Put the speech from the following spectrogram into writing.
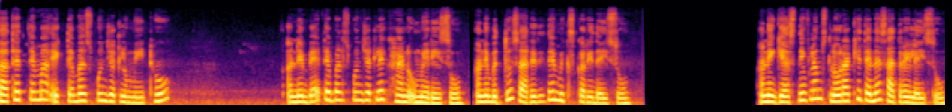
સાથે જ તેમાં એક ટેબલ સ્પૂન જેટલું મીઠું અને બે ટેબલ સ્પૂન જેટલી ખાંડ ઉમેરીશું અને બધું સારી રીતે મિક્સ કરી દઈશું. અને ગેસની ફ્લેમ સ્લો રાખી તેને સાતરી લઈશું.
